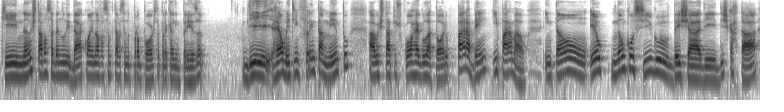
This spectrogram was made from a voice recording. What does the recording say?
que não estavam sabendo lidar com a inovação que estava sendo proposta por aquela empresa de realmente enfrentamento ao status quo regulatório para bem e para mal. Então, eu não consigo deixar de descartar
